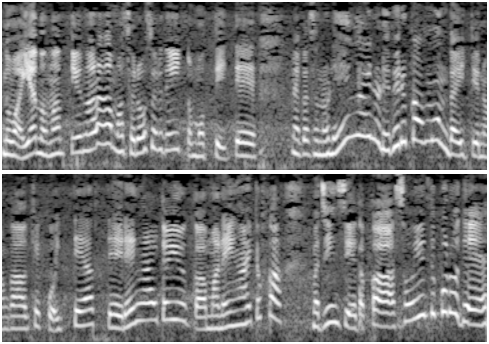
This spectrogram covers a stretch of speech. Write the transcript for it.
のは嫌だなっていうなら、まあそれはそれでいいと思っていて、なんかその恋愛のレベル感問題っていうのが結構一定あって、恋愛というか、まあ恋愛とか、まあ人生とか、そういうところで、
